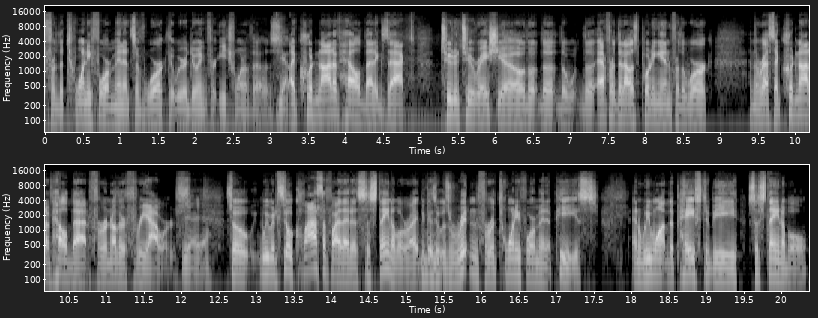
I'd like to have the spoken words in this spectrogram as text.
for the 24 minutes of work that we were doing for each one of those. Yep. I could not have held that exact two to two ratio, the, the, the, the effort that I was putting in for the work and the rest. I could not have held that for another three hours. Yeah, yeah. So we would still classify that as sustainable, right? Because mm-hmm. it was written for a 24 minute piece and we want the pace to be sustainable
